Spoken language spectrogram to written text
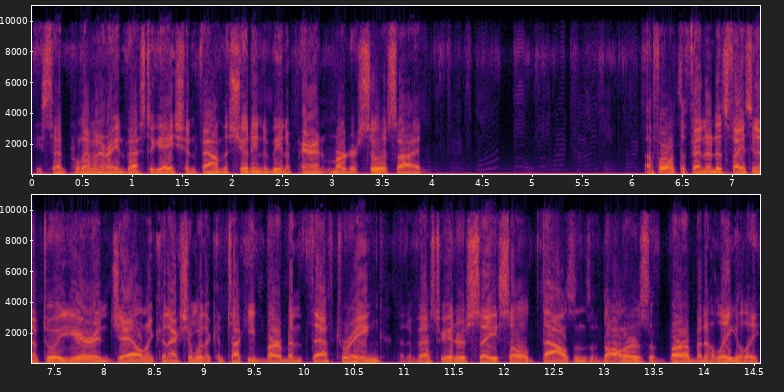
He said preliminary investigation found the shooting to be an apparent murder-suicide. A fourth defendant is facing up to a year in jail in connection with a Kentucky bourbon theft ring that investigators say sold thousands of dollars of bourbon illegally.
